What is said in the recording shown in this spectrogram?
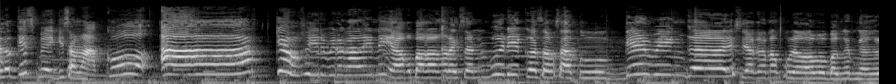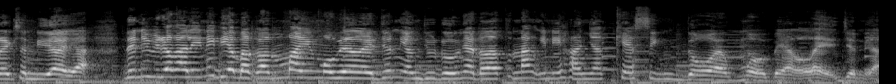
halo guys, balik lagi sama aku ini ya, aku bakal nge-reaction Budi 01 Gaming guys. Ya karena aku udah lama banget nggak nge-reaction dia ya. Dan di video kali ini dia bakal main Mobile Legend Yang judulnya adalah Tenang ini hanya casing doang Mobile Legend ya.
